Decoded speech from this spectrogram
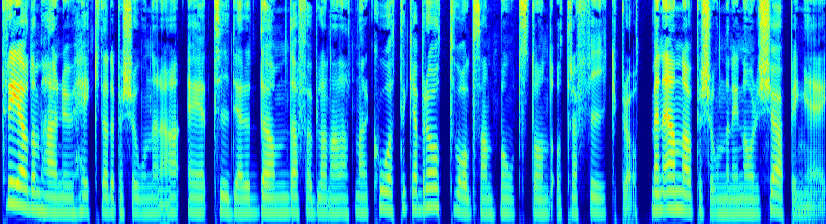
Tre av de här nu häktade personerna är tidigare dömda för bland annat narkotikabrott, våldsamt motstånd och trafikbrott. Men en av personerna i Norrköping är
